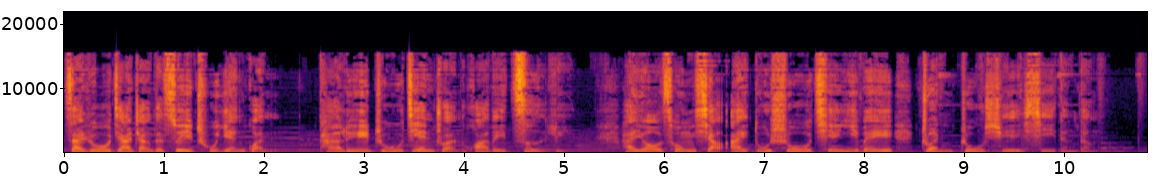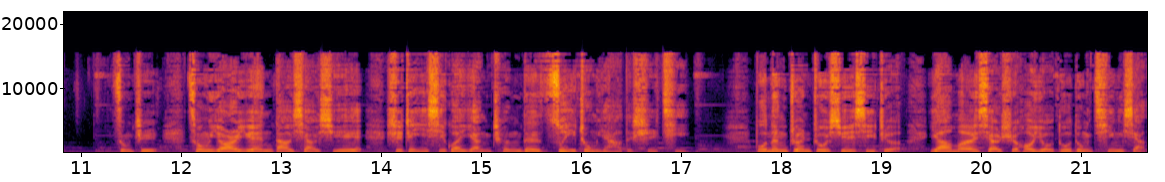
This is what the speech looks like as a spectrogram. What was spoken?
再如家长的最初严管，他律逐渐转化为自律；还有从小爱读书迁移为专注学习等等。总之，从幼儿园到小学是这一习惯养成的最重要的时期。不能专注学习者，要么小时候有多动倾向，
